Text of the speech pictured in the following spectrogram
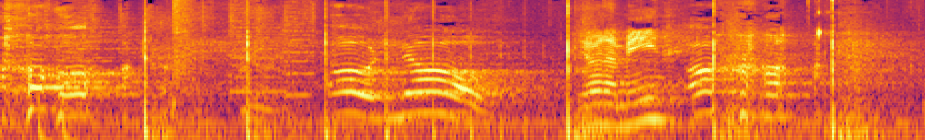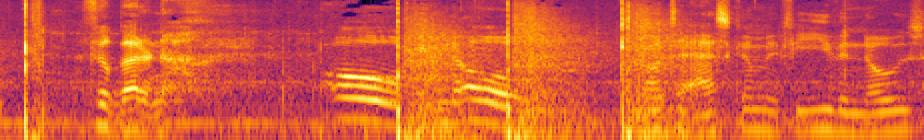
Oh, oh no. You know what I mean? Oh, I feel better now. oh no. I'm about to ask him if he even knows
